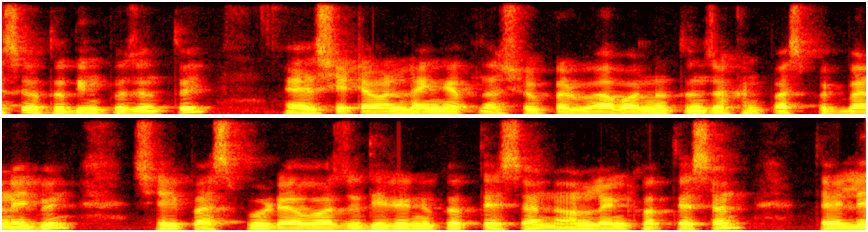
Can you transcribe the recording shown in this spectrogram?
আছে ততদিন পর্যন্তই সেটা অনলাইনে আপনার শো করবে। আবার নতুন যখন পাসপোর্ট বানাইবেন, সেই পাসপোর্ট আবার যদি রিনিউ করতে চান অনলাইন করতে চান, তাইলে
